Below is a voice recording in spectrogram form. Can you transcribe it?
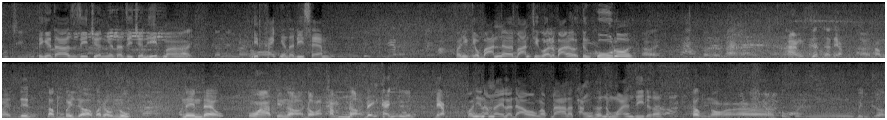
chút xíu. Thì người ta di chuyển người ta di chuyển ít mà đấy cho nên là nó ít khách người ta đi xem. Coi như kiểu bán ờ, bán chỉ gọi là bán ở từng khu thôi. Đấy cho nên là hàng rất là đẹp. Đấy, năm nay đến tầm bây giờ bắt đầu nụ nên đều hoa thì nở đỏ thắm nở đẫy cánh luôn. Đẹp coi như năm nay là đào ngọc đà là thắng hơn năm ngoái hơn gì nữa. Không nó cũng cũng bình thường.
